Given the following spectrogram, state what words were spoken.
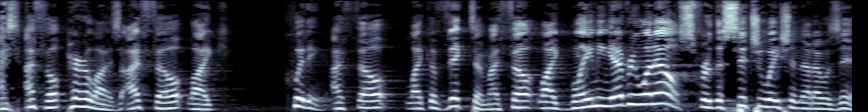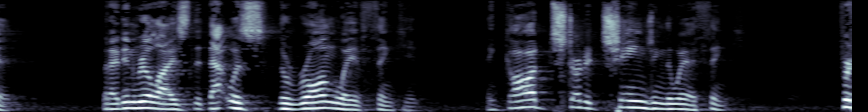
I, I felt paralyzed. I felt like quitting. I felt like a victim. I felt like blaming everyone else for the situation that I was in. But I didn't realize that that was the wrong way of thinking. And God started changing the way I think. 1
